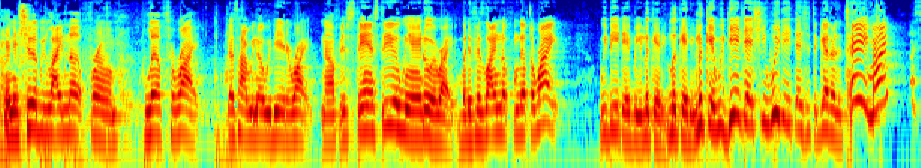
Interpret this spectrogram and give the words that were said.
and it should be lighting up from left to right. That's how we know we did it right. Now, if it stands still, we ain't do it right. But if it's lighting up from left to right, we did that, B. Look at it, look at it, look at it. We did that shit. We did that shit together as a team, man. Let's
